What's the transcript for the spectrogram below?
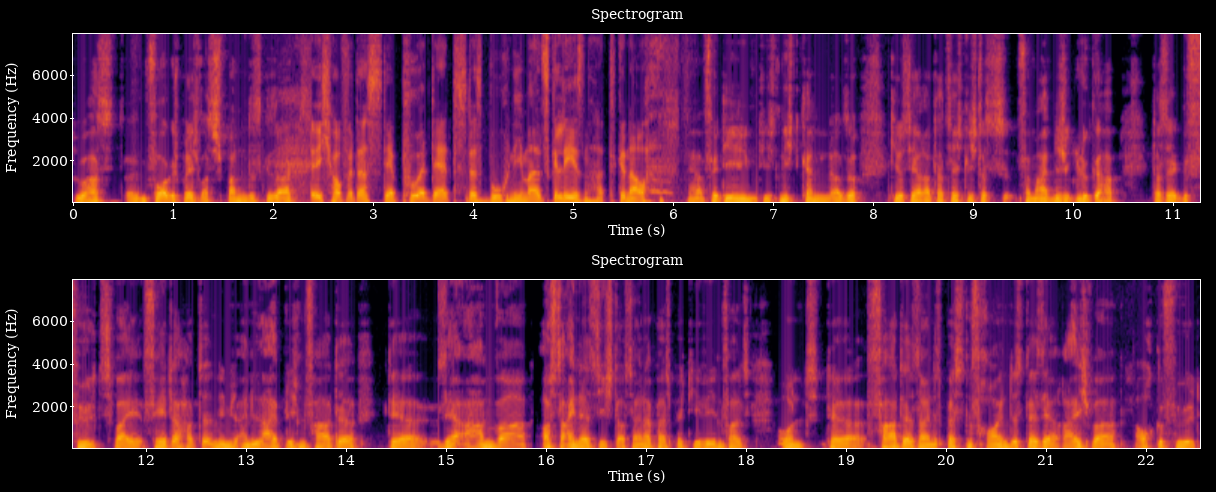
Du hast im Vorgespräch was Spannendes gesagt. Ich hoffe, dass der Poor Dad das Buch niemals gelesen hat. Genau. Ja, für diejenigen, die es nicht kennen, also Kyocera hat tatsächlich das vermeintliche Glück gehabt, dass er gefühlt zwei Väter hatte, nämlich einen leiblichen Vater, der sehr arm war, aus seiner Sicht, aus seiner Perspektive jedenfalls, und der Vater seines besten Freundes, der sehr reich war, auch gefühlt,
